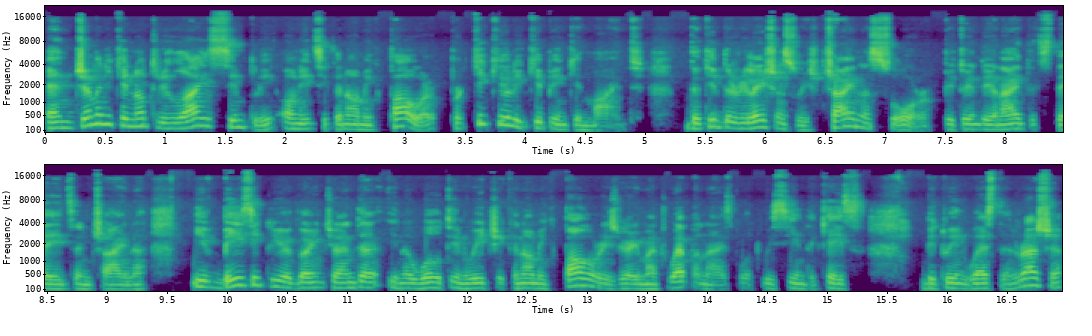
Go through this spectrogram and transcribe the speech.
and Germany cannot rely simply on its economic power, particularly keeping in mind that if the relations with China soar between the United States and China, if basically you're going to enter in a world in which economic power is very much weaponized, what we see in the case between West and Russia,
